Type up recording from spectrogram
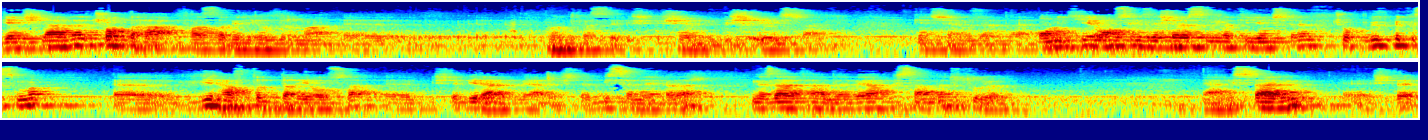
gençlerde çok daha fazla bir yıldırma e, politikası iş, şey, işliyor İsrail gençlerin üzerinde. 12-18 yaş arasındaki gençlerin çok büyük bir kısmı e, bir hafta dahi olsa e, işte bir ay veya işte bir seneye kadar nezarethanede veya hapishanede tutuluyor. Yani İsrail'in e, işte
